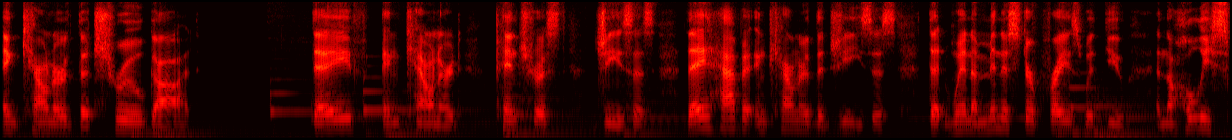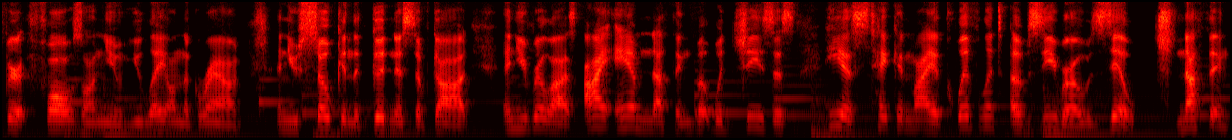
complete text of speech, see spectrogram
encountered the true God. They've encountered Pinterest Jesus. They haven't encountered the Jesus that when a minister prays with you and the Holy Spirit falls on you, you lay on the ground and you soak in the goodness of God and you realize I am nothing, but with Jesus, He has taken my equivalent of zero, zilch, nothing,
